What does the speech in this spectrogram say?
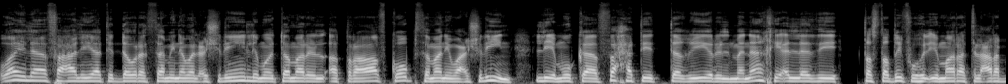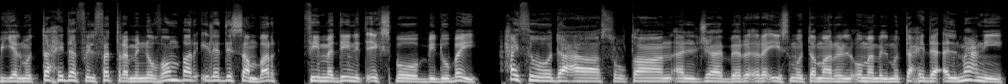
وإلى فعاليات الدورة الثامنة والعشرين لمؤتمر الأطراف كوب 28 لمكافحة التغيير المناخي الذي تستضيفه الإمارات العربية المتحدة في الفترة من نوفمبر إلى ديسمبر في مدينة إكسبو بدبي حيث دعا سلطان الجابر رئيس مؤتمر الأمم المتحدة المعني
